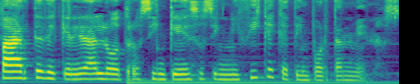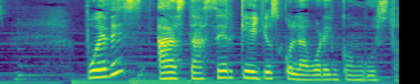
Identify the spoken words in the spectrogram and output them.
parte de querer al otro sin que eso signifique que te importan menos. Puedes hasta hacer que ellos colaboren con gusto,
